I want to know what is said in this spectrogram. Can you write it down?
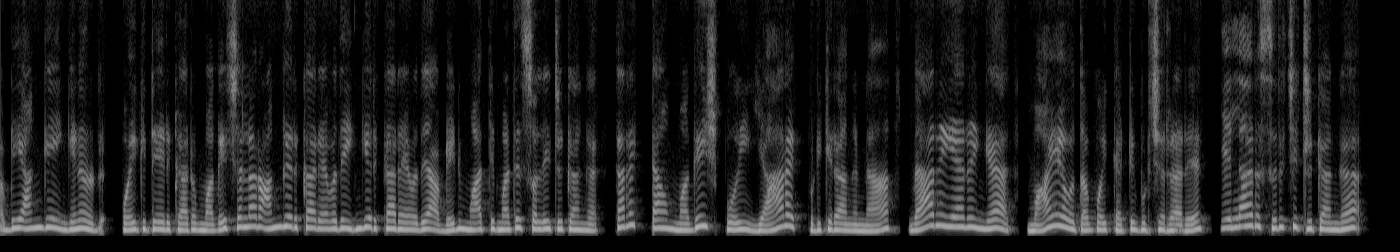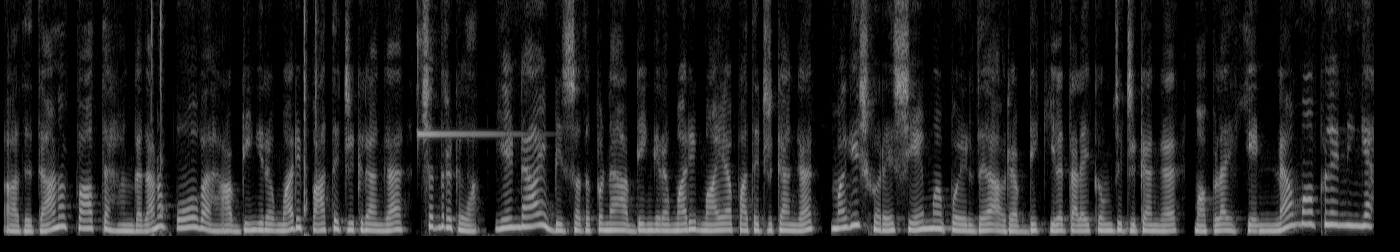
அப்படியே அங்கே இங்கேன்னு போய்கிட்டே இருக்காரு. மகேஷ் எல்லாரும் அங்க இருக்கா ரேவதி? இங்க இருக்கா ரேவதி? அப்படின்னு மாத்தி மாத்தி சொல்லிட்டு இருக்காங்க. கரெக்டா மகேஷ் போய் யாரை பிடிக்கிறாங்கன்னா வேற யாருங்க மாயாவை தான் போய் கட்டி பிடிச்சிடுறாரு. எல்லாரும் சிரிச்சிட்டு இருக்காங்க. அதுதானே பார்த்தேன் அங்கதானே போவேன் அப்படிங்கிற மாதிரி பார்த்துட்டு இருக்கிறாங்க. சந்திரகலா. ஏண்டா இப்படி சொதப்புனா அப்படிங்கிற மாதிரி மாயா பார்த்துட்டு இருக்காங்க. மகேஷ் ஒரே ஷேமா போயிருது. அவர் அப்படி கீழே தலை குமிச்சிட்டு இருக்காங்க. மாப்பிள்ள என்ன மாப்பிள்ள நீங்க?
